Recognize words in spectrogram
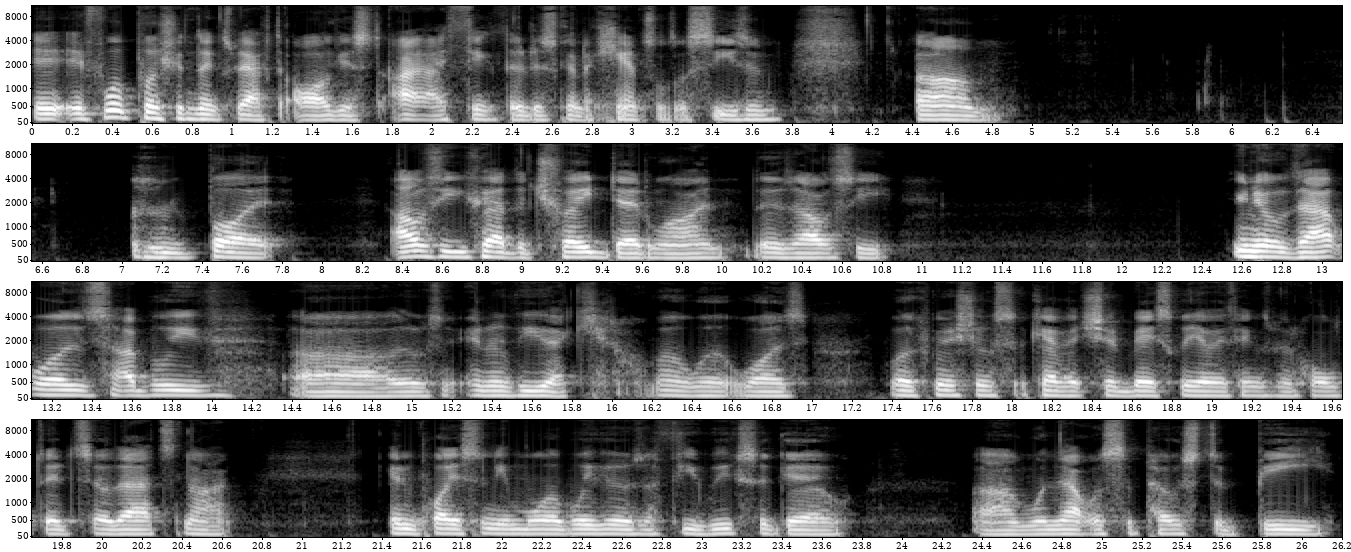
If we're pushing things back to August, I, I think they're just going to cancel the season. Um, but obviously, you had the trade deadline. There's obviously, you know, that was, I believe, uh, there was an interview, I can't remember what it was, where Commissioner Sakiewicz said basically everything's been halted, so that's not in place anymore. I believe it was a few weeks ago um, when that was supposed to be.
